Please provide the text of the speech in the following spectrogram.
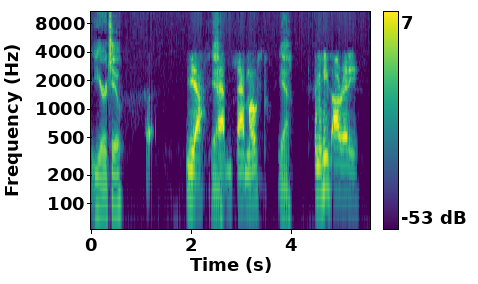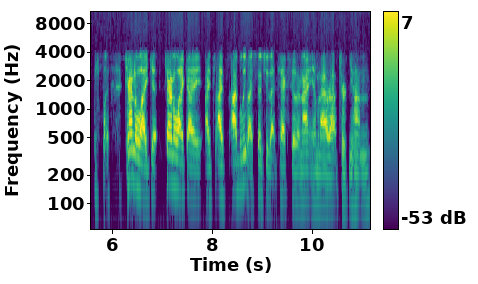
A year or two. Uh, yeah. Yeah. At at most. Yeah. I mean, he's already kind of like kind of like I, I I I believe I sent you that text the other night. Him and I were out turkey hunting,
